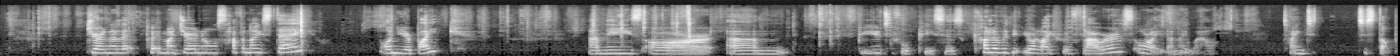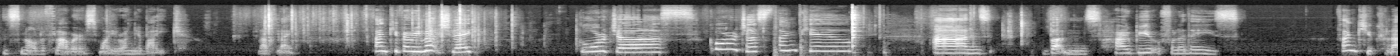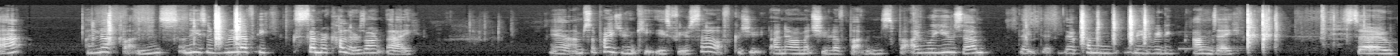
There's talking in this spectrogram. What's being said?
journal it, put in my journals. Have a nice day on your bike. And these are um, beautiful pieces. Colour with your life with flowers. All right, then I will. Time to, to stop and smell the flowers while you're on your bike. Lovely. Thank you very much, Lee. Gorgeous. Gorgeous. Thank you. And buttons. How beautiful are these? Thank you, Collette. I love buttons. And these are lovely summer colours, aren't they? Yeah, I'm surprised you didn't keep these for yourself because you, I know how much you love buttons, but I will use them. They, they're coming really, really handy. So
